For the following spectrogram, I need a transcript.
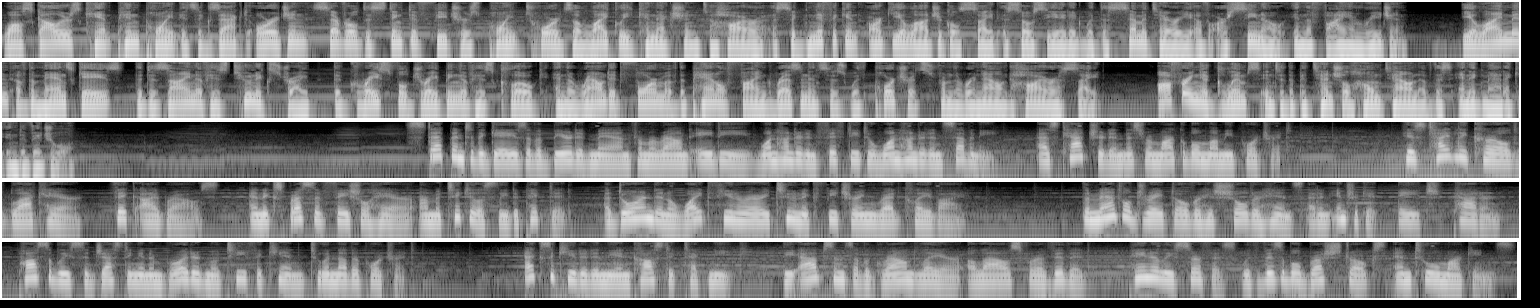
While scholars can't pinpoint its exact origin, several distinctive features point towards a likely connection to Hawara, a significant archaeological site associated with the cemetery of Arsinoe in the Fayum region. The alignment of the man's gaze, the design of his tunic stripe, the graceful draping of his cloak, and the rounded form of the panel find resonances with portraits from the renowned Hawara site, offering a glimpse into the potential hometown of this enigmatic individual. Step into the gaze of a bearded man from around AD 150 to 170, as captured in this remarkable mummy portrait. His tightly curled black hair, thick eyebrows, and expressive facial hair are meticulously depicted, adorned in a white funerary tunic featuring red clavi. The mantle draped over his shoulder hints at an intricate H pattern, possibly suggesting an embroidered motif akin to another portrait. Executed in the encaustic technique, the absence of a ground layer allows for a vivid, painterly surface with visible brush strokes and tool markings.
